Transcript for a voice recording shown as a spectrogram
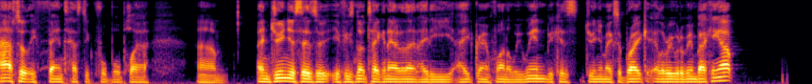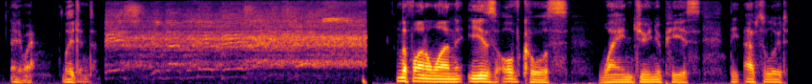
Absolutely fantastic football player. Um, and Junior says if he's not taken out of that 88 grand final, we win because Junior makes a break. Ellery would have been backing up. Anyway, legend. And the final one is, of course, Wayne Junior Pearce, the absolute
